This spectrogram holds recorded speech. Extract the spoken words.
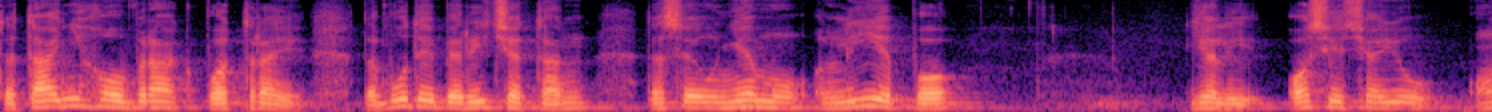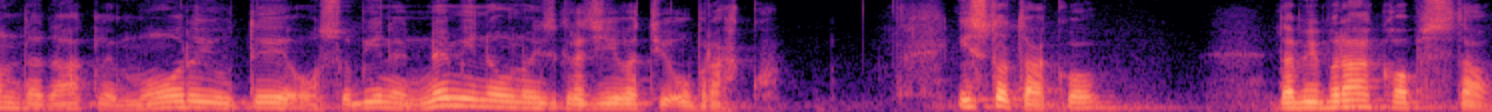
da taj njihov brak potraje, da bude beričetan, da se u njemu lijepo jeli, osjećaju, onda dakle moraju te osobine neminovno izgrađivati u braku. Isto tako, da bi brak opstao,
